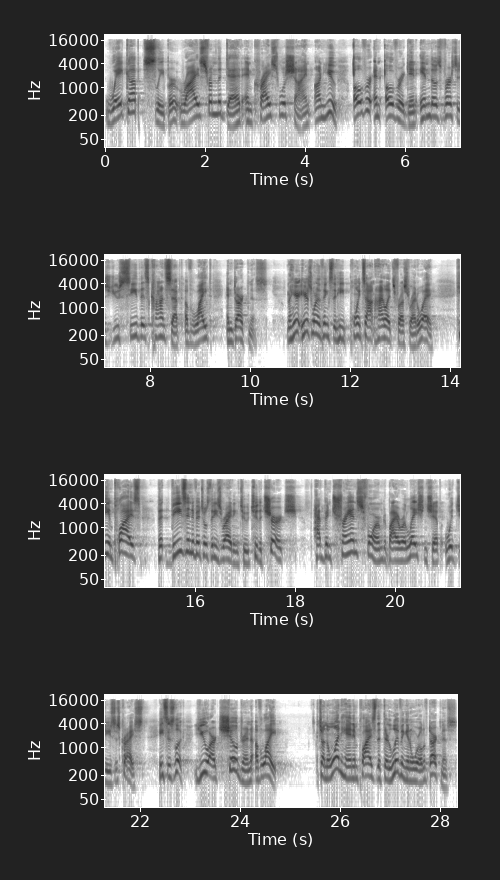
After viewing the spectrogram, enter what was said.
Wake up, sleeper, rise from the dead, and Christ will shine on you. Over and over again in those verses, you see this concept of light and darkness. Now, here, here's one of the things that he points out and highlights for us right away. He implies that these individuals that he's writing to, to the church, have been transformed by a relationship with Jesus Christ. He says, Look, you are children of light, which on the one hand implies that they're living in a world of darkness.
